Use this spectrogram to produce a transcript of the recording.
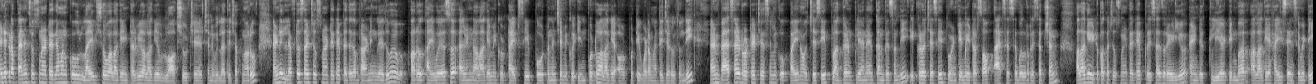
అండ్ ఇక్కడ పైన చూసినట్టయితే మనకు లైవ్ షో అలాగే ఇంటర్వ్యూ అలాగే వ్లాగ్ షూట్ చేయొచ్చు అని వీళ్ళైతే చెప్తున్నారు. అండ్ లెఫ్ట్ సైడ్ చూసినట్టయితే పెద్దగా బ్రాండింగ్ లేదు. ఫర్ ఐఓఎస్ అండ్ అలాగే మీకు టైప్ సి పోర్ట్ నుంచే మీకు ఇన్పుట్ అలాగే అవుట్పుట్ ఇవ్వడం అయితే జరుగుతుంది. అండ్ బ్యాక్ సైడ్ రొటేట్ చేస్తే మీకు పైన వచ్చేసి ప్లగ్ అండ్ ప్లే అనేది కనిపిస్తుంది. ఇక్కడ వచ్చేసి twenty meters of accessible reception అలాగే ఇటుపక్క చూసినట్టయితే precise radio and clear timber అలాగే హై సెన్సివిటీ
